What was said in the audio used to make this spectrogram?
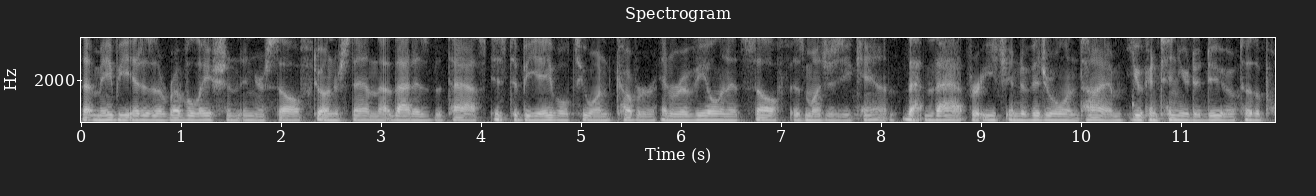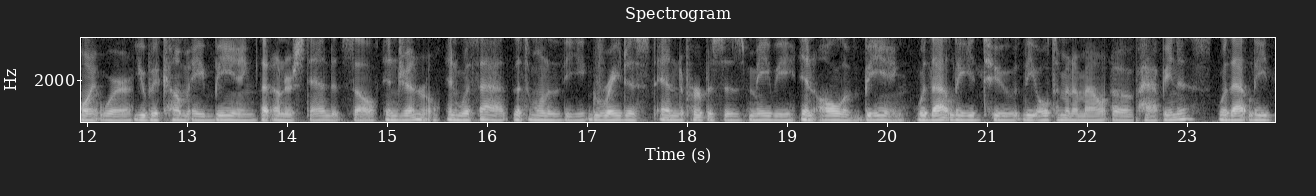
That maybe it is a revelation in yourself to understand that that is the task, is to be able to uncover and reveal in itself as much as you can. That that for each individual in time you continue to do to the point where you become a being that understands itself in general. And with that, that's one of the greatest end purposes maybe in all of being. Would that lead to the ultimate amount of happiness? Would that lead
